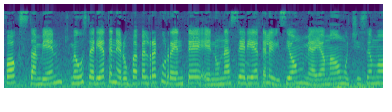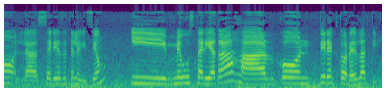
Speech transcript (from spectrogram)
Fox también. Me gustaría tener un papel recurrente en una serie de televisión. Me ha llamado muchísimo las series de televisión. Y me gustaría trabajar con directores latinos.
